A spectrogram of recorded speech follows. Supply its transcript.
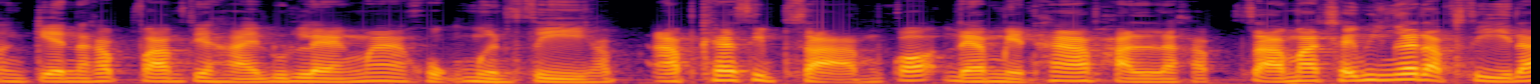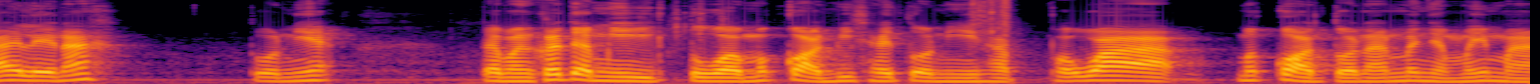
สังเกตนะครับความเสียหายรุนแรงมาก 64,000ครับอัพแค่ 13 ก็ดาเมจ5,000 แล้วครับ สามารถใช้วิ่งระดับ 4 ได้เลยนะ ตัวเนี้ยแต่มันก็จะมีอีกตัวเมื่อก่อนพี่ใช้ตัวนี้ครับ เพราะว่าเมื่อก่อนตัวนั้นมันยังไม่มา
